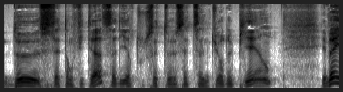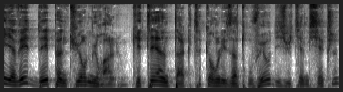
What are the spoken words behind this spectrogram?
de cet amphithéâtre, c'est-à-dire toute cette, cette, ceinture de pierre. Eh bien, il y avait des peintures murales qui étaient intactes quand on les a trouvées au XVIIIe siècle.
